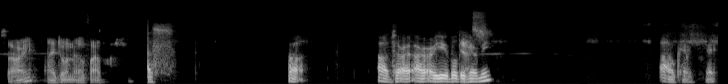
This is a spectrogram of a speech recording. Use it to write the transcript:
Sorry, I don't know if I'm. Yes. Uh, I'm sorry. Are, are you able to yes. hear me? Okay, great.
